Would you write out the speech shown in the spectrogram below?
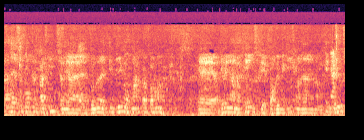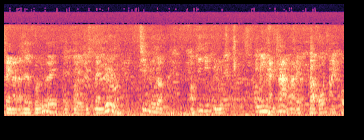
der havde jeg så brugt en strategi, som jeg havde fundet af, det virkede meget godt for mig. Øh, og det var en amerikansk øh, Bobby McGee, som havde en amerikansk ja. løbetræner, der havde fundet ud af, at øh, hvis man løb 10 minutter og gik 1 minut, det mente han klart var det var foretræk på,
